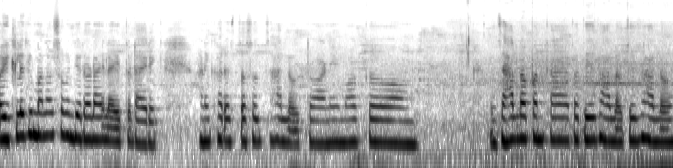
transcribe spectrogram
ऐकलं की मला असं म्हणजे रडायला येतं डायरेक्ट आणि खरंच तसंच झालं होतं. आणि मग झालं पण काय आता ते झालं ते झालं.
